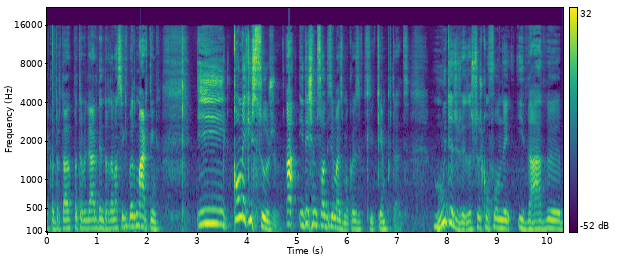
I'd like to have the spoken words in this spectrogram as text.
é contratada para trabalhar dentro da nossa equipa de marketing. E como é que isto surge? Ah, e deixa-me só dizer mais uma coisa que, que é importante. Muitas vezes as pessoas confundem idade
